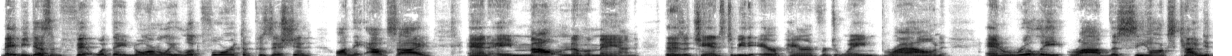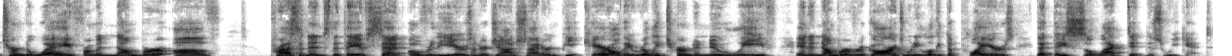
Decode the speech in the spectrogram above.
maybe doesn't fit what they normally look for at the position on the outside and a mountain of a man that has a chance to be the heir apparent for Duane Brown. And really, Rob, the Seahawks kind of turned away from a number of precedents that they have set over the years under John Schneider and Pete Carroll. They really turned a new leaf in a number of regards when you look at the players that they selected this weekend.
